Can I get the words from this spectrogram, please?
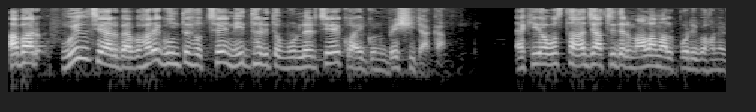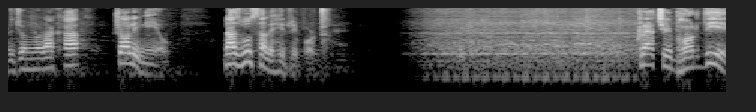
আবার হুইল চেয়ার ব্যবহারে গুনতে হচ্ছে নির্ধারিত মূল্যের চেয়ে কয়েক গুণ বেশি টাকা। একই অবস্থা যাত্রীদের মালামাল পরিবহনের জন্য রাখা ট্রলি নিয়েও। নাজমুল সালেহির রিপোর্ট। ক্র্যাচে ভর দিয়ে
